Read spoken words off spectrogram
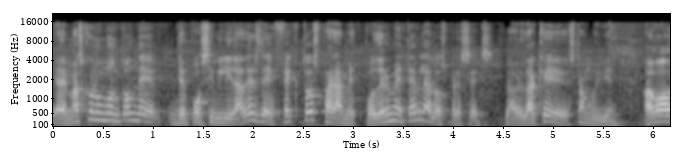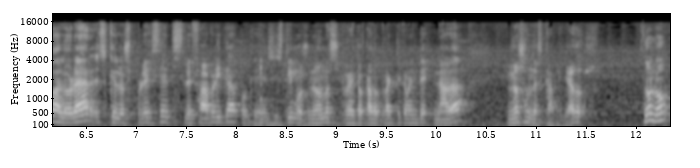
Y además con un montón de, de posibilidades de efectos para me- poder meterle a los presets. La verdad que están muy bien. Algo a valorar es que los presets de fábrica, porque insistimos, no hemos retocado prácticamente nada, no son descabellados. No, no.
